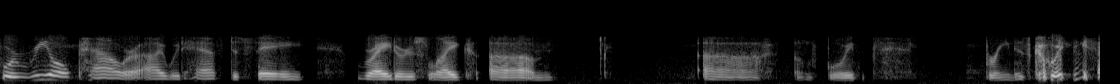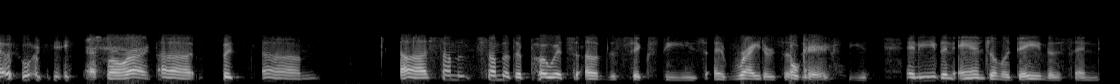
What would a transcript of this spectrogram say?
for real power, I would have to say writers like um uh oh boy brain is going out on me. That's all right. Uh, but um, uh, some of some of the poets of the '60s, uh, writers of Okay. the '60s, and even Angela Davis and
